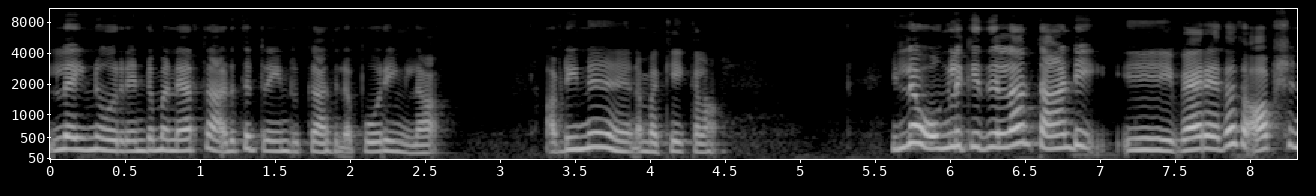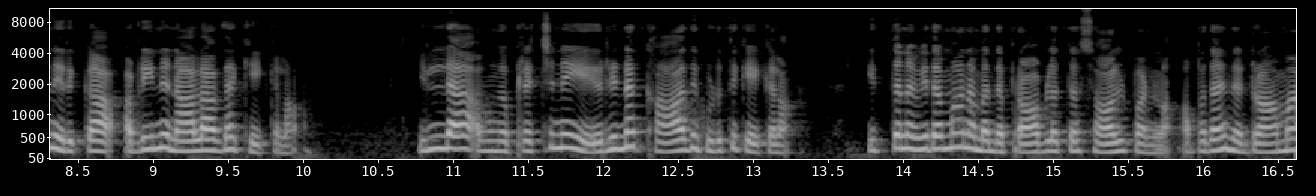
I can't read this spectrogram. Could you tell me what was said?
இல்லை இன்னும் ஒரு ரெண்டு மணி நேரத்தில் அடுத்த ட்ரெயின் இருக்குது அதில் போகிறீங்களா அப்படின்னு நம்ம கேட்கலாம். இல்லை உங்களுக்கு இதெல்லாம் தாண்டி வேறு ஏதாவது ஆப்ஷன் இருக்கா? அப்படின்னு நாலாவதாக கேட்கலாம். இல்லை அவங்க பிரச்சனையை எரினா காது கொடுத்து கேட்கலாம். இத்தனை விதமாக நம்ம அந்த ப்ராப்ளத்தை சால்வ் பண்ணலாம். அப்போ தான் இந்த ட்ராமா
